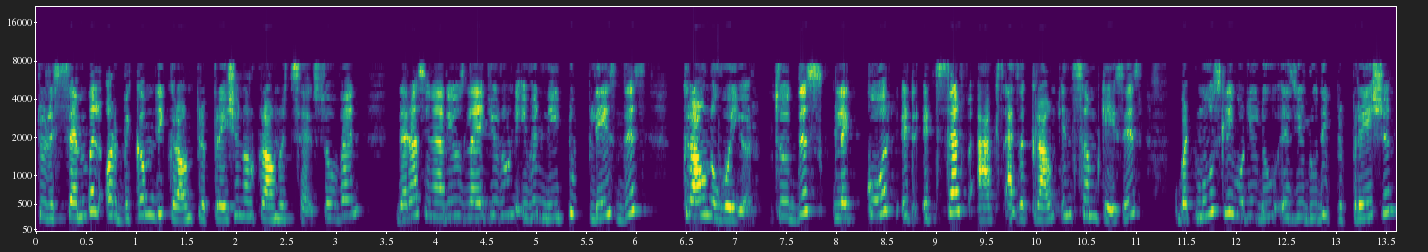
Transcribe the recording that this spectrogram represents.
to resemble or become the crown preparation or crown itself. So when there are scenarios like you don't even need to place this crown over here. So this like core it itself acts as a crown in some cases but mostly what you do is you do the preparation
